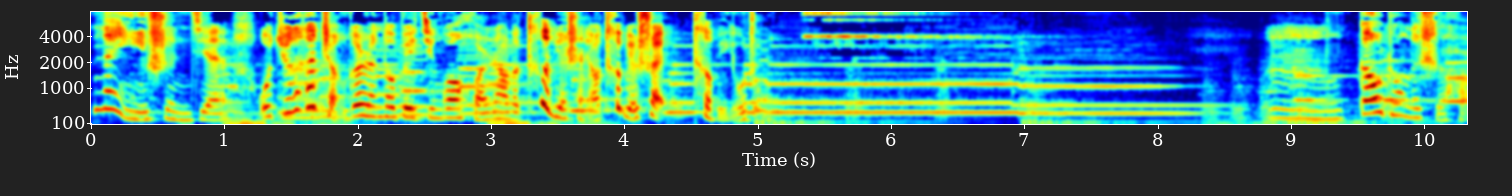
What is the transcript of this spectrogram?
那一瞬间，我觉得他整个人都被金光环绕了，特别闪耀，特别帅，特别有种。嗯，高中的时候，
